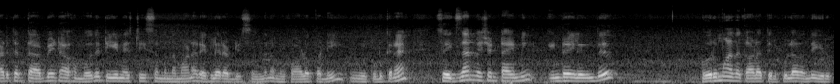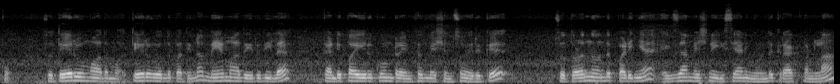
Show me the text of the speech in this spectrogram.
அடுத்தடுத்த அப்டேட் ஆகும்போது டிஎன்எஸ்டி சம்மந்தமான ரெகுலர் அப்டேட்ஸ் வந்து நம்ம ஃபாலோ பண்ணி உங்களுக்கு கொடுக்குறேன். ஸோ எக்ஸாமினேஷன் டைமிங் இன்றையிலிருந்து ஒரு மாத காலத்திற்குள்ளே வந்து இருக்கும். ஸோ தேர்வு மாதம் தேர்வு வந்து பார்த்திங்கன்னா மே மாத இறுதியில் கண்டிப்பாக இருக்குன்ற இன்ஃபர்மேஷன்ஸும் இருக்குது ஸோ தொடர்ந்து வந்து படிங்க. எக்ஸாமினேஷனை ஈஸியாக நீங்கள் வந்து கிராக் பண்ணலாம்.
